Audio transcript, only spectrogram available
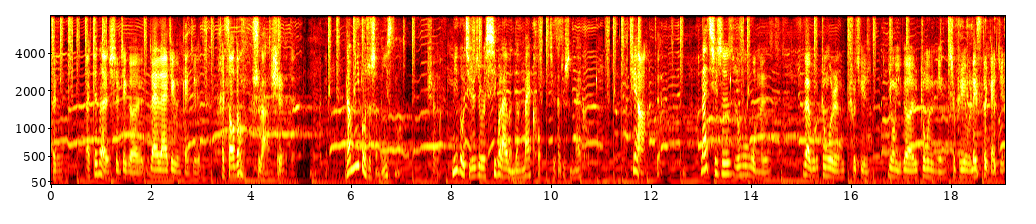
很，哎，真的是这个来来这个感觉很骚动，是吧？是。对你知道 Miko 是什么意思吗？m i g o 其实就是希伯来文的 Michael，其实它就是 Michael。这样啊？对。那其实如果我们外国中国人出去用一个中文名，是不是有类似的感觉？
